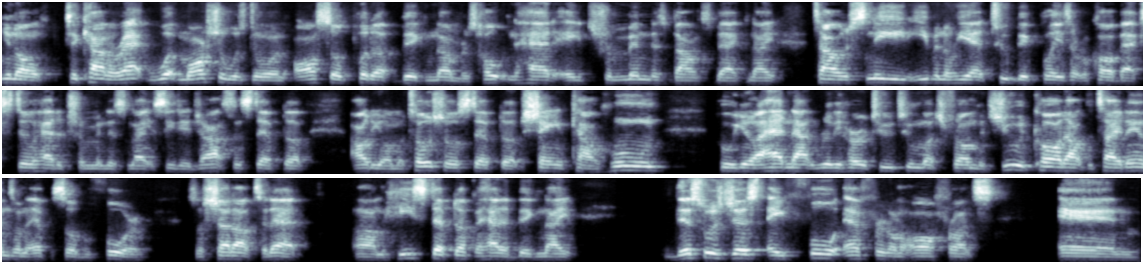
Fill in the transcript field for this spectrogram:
you know, to counteract what Marshall was doing, also put up big numbers. Holton had a tremendous bounce back night. Tyler Snead, even though he had two big plays that were called back, still had a tremendous night. CJ Johnson stepped up. Audie Omotosho stepped up. Shane Calhoun, who you know I had not really heard too too much from, but you had called out the tight ends on the episode before, so shout out to that. Um, he stepped up and had a big night. This was just a full effort on all fronts, and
